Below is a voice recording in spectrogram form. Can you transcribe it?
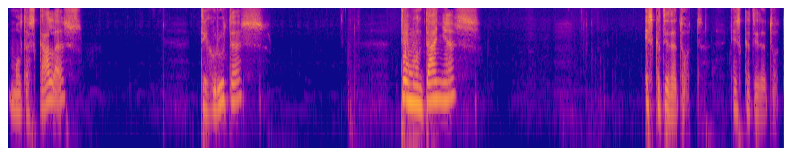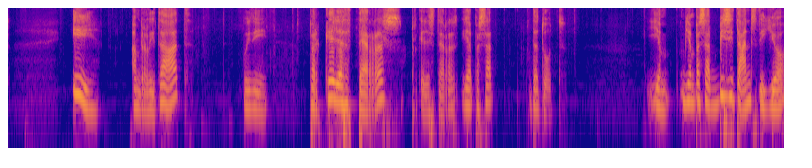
moltes cales, té grutes, té muntanyes, és que té de tot, és que té de tot. I, en realitat, vull dir, per aquelles terres, per aquelles terres, hi ha passat de tot. I han, hi han passat visitants, dic jo,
